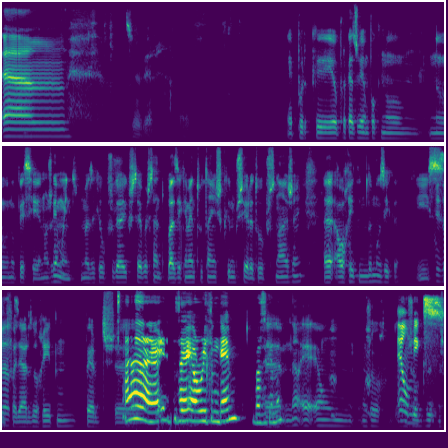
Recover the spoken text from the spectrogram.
Ahm, deixa eu ver. É porque eu por acaso joguei um pouco no, no, no PC. Não joguei muito, mas aquilo que joguei gostei bastante. Basicamente, tu tens que mexer a tua personagem uh, ao ritmo da música. E se Exato. falhares o ritmo, perdes. uh, Ah, é, é, é um rhythm game, uh, basicamente. não, é, é um, um jogo. É um jogo mix.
